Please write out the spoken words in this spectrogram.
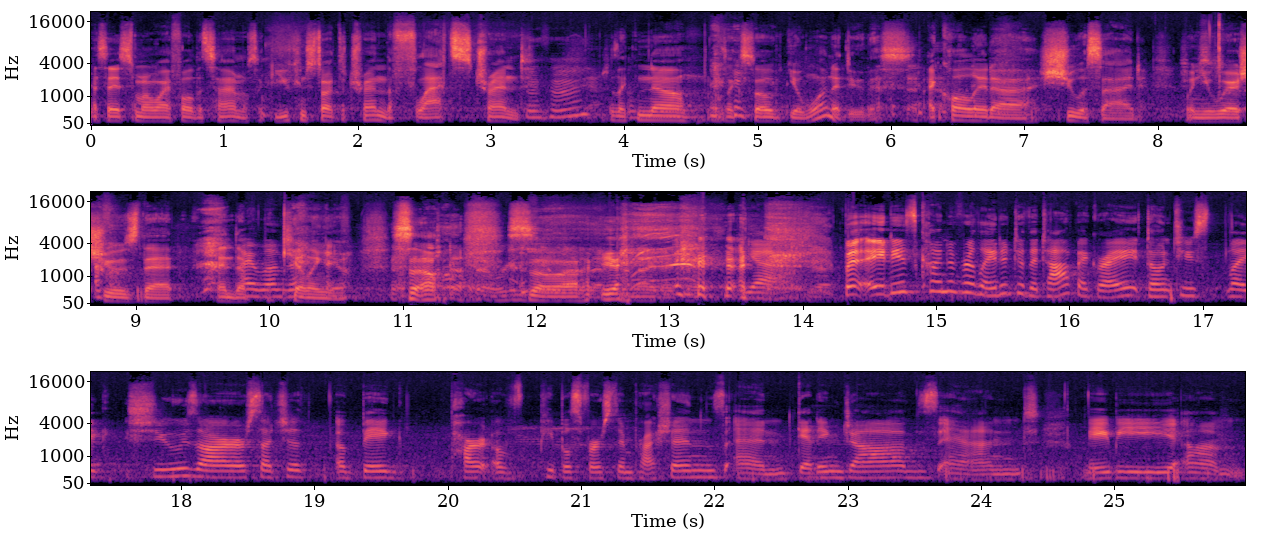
I say this to my wife all the time. I was like, you can start the trend, the flats trend. Mm-hmm. She's like, no. I was like, so you want to do this? I call it uh, shoeicide when you wear shoes that end up killing that. you. So, so uh, yeah. yeah. But it is kind of related to the topic, right? Don't you like shoes are such a, a big part of people's first impressions and getting jobs and maybe um,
